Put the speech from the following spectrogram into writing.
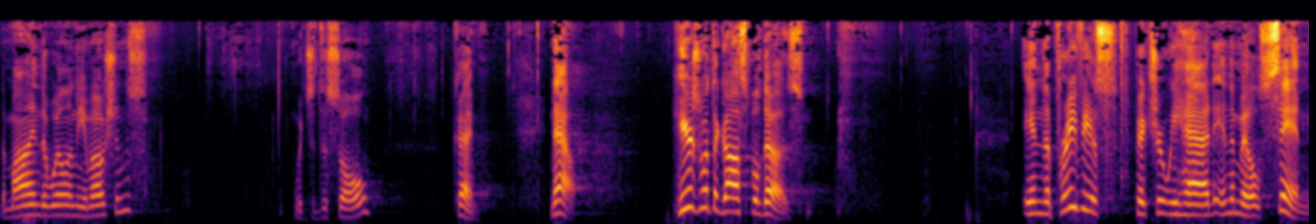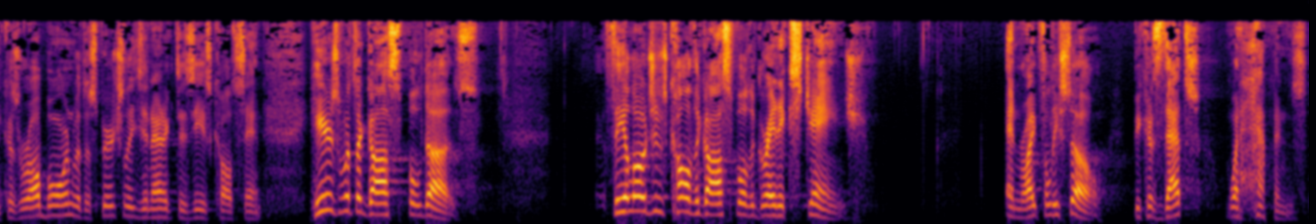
the mind, the will, and the emotions, which is the soul. Okay. Now, here's what the gospel does. In the previous picture, we had in the middle sin, because we're all born with a spiritually genetic disease called sin. Here's what the gospel does Theologians call the gospel the great exchange. And rightfully so, because that's what happens.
